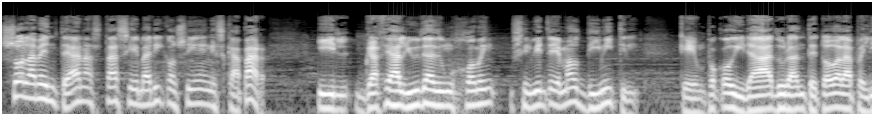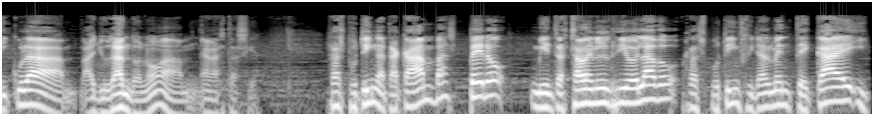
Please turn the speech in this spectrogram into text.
solamente Anastasia y Marie consiguen escapar. Y gracias a la ayuda de un joven sirviente llamado Dimitri, que un poco irá durante toda la película ayudando ¿no? a Anastasia. Rasputín ataca a ambas, pero mientras estaba en el río helado, Rasputín finalmente cae y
